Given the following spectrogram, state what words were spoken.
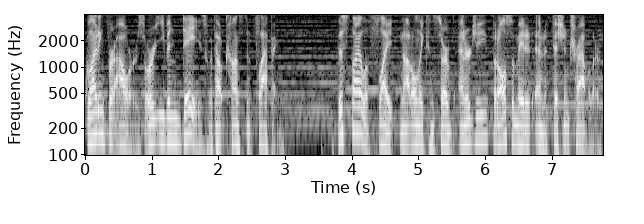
gliding for hours or even days without constant flapping. This style of flight not only conserved energy, but also made it an efficient traveler,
